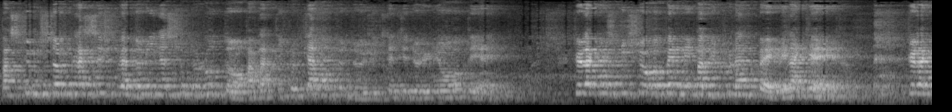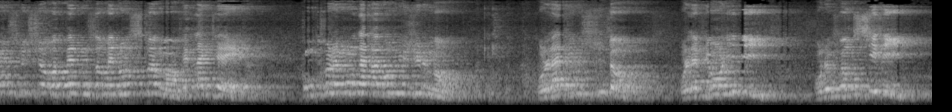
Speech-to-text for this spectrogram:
parce que nous sommes placés sous la domination de l'OTAN par l'article 42 du traité de l'Union européenne, que la construction européenne n'est pas du tout la paix, mais la guerre, que la construction européenne nous emmène en ce moment vers la guerre contre le monde arabo-musulman. On l'a vu au Soudan, on l'a vu en Libye, on le voit en Syrie,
